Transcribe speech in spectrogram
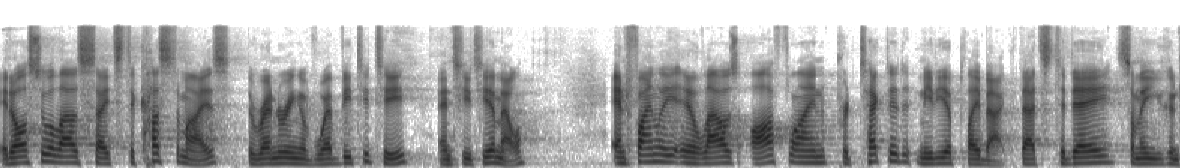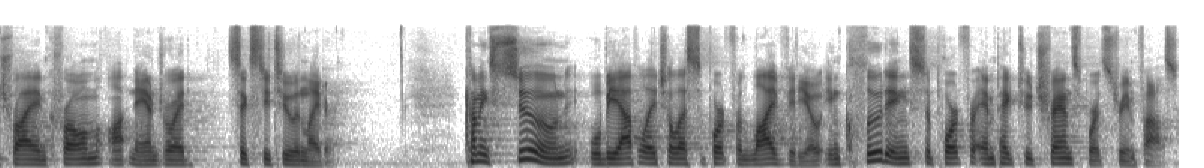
It also allows sites to customize the rendering of WebVTT and TTML. And finally, it allows offline protected media playback. That's today something you can try in Chrome on Android 62 and later. Coming soon will be Apple HLS support for live video, including support for MPEG-2 transport stream files.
